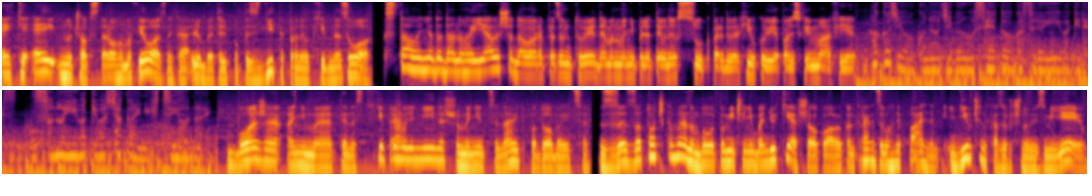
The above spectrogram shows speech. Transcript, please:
а.к.а. внучок старого мафіозника, любитель попиздіти про необхідне зло. Ставлення до даного явища Дао репрезентує демон маніпулятивних сук перед верхівкою японської мафії. Боже, аніме, ти настільки прямолінійне, що мені це навіть подобається. З заточка Меном були помічені бандюки, що оклали контракт з вогнепальним, і дівчинка з ручною змією.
